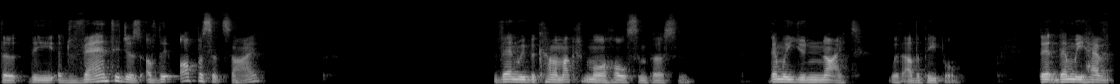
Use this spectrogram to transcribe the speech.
the, the advantages of the opposite side, then we become a much more wholesome person. Then we unite with other people. Then, then we have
